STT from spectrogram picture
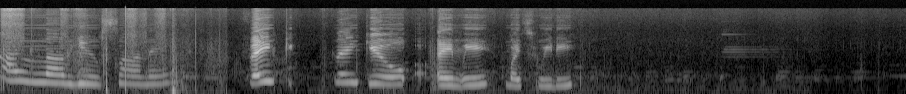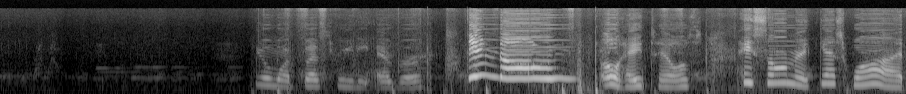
I love you, Sonic. Thank, thank you, Amy, my sweetie. You're my best sweetie ever. Ding dong! Oh, hey, Tails. Hey, Sonic, guess what?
